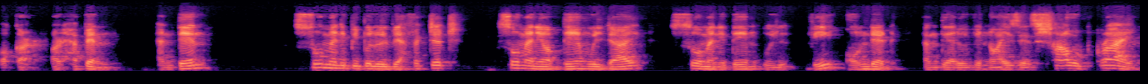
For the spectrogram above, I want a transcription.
occur or happen and then so many people will be affected so many of them will die so many of them will be wounded and there will be noises shout crying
